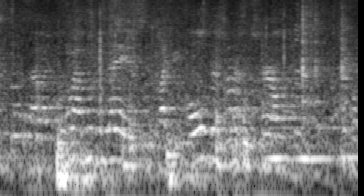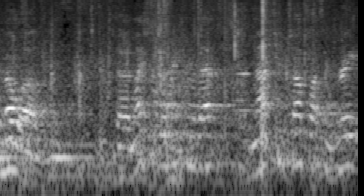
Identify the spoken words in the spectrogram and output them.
is, uh, Noel Nouvelet is like the oldest Christmas carol people know of. The nice little arrangement of that, not too tough, lots of great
